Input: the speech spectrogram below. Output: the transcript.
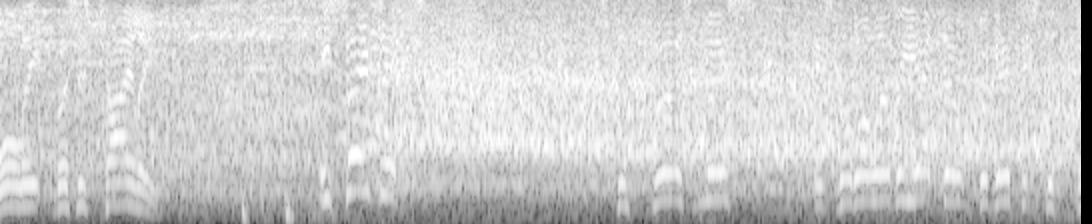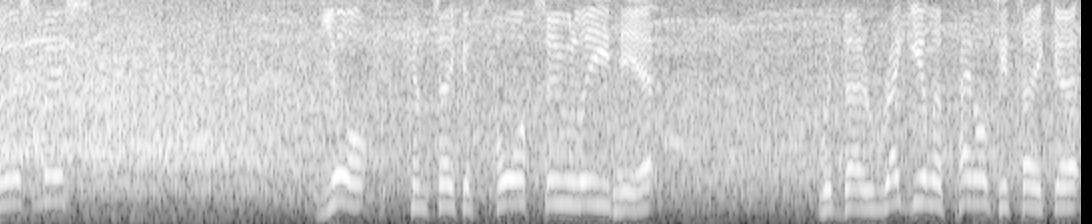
Woolley versus Kiely. He saved it! It's the first miss. It's not all over yet, don't forget, it's the first miss. York can take a 4-2 lead here with their regular penalty taker,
